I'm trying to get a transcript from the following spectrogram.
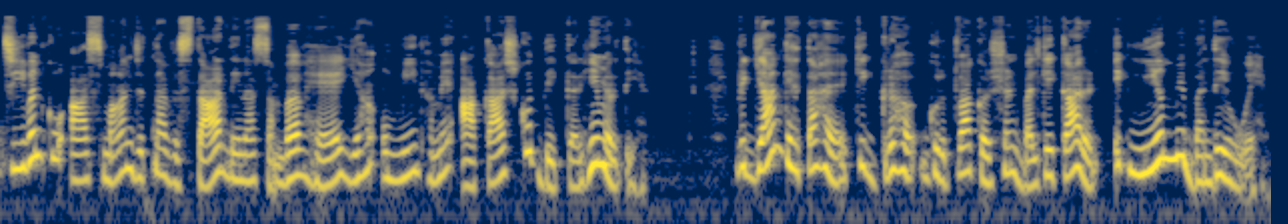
जीवन को आसमान जितना विस्तार देना संभव है, यह उम्मीद हमें आकाश को देखकर ही मिलती है। विज्ञान कहता है कि ग्रह गुरुत्वाकर्षण बल के कारण एक नियम में बंधे हुए हैं।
